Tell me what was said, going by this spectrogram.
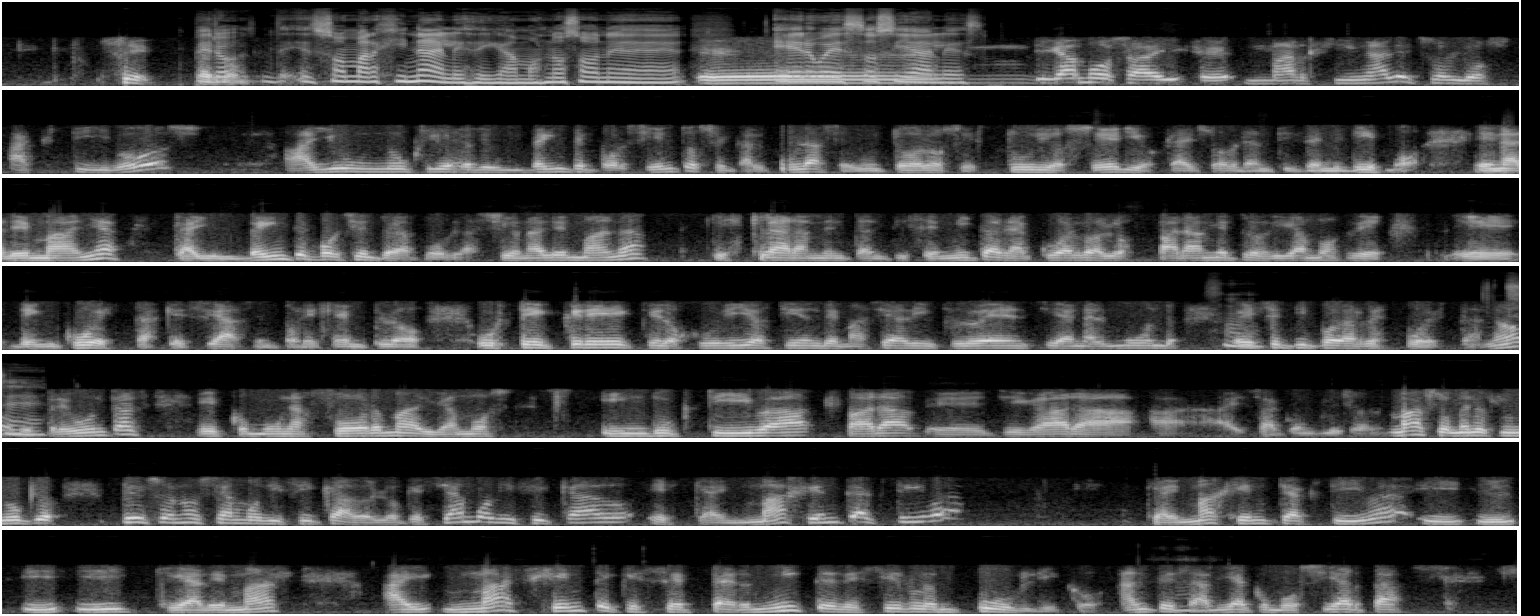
sí, pero son marginales, digamos, no son eh, eh, héroes sociales. Digamos, hay eh, marginales son los activos. Hay un núcleo de un 20%, se calcula, según todos los estudios serios que hay sobre antisemitismo en Alemania, que hay un 20% de la población alemana que es claramente antisemita de acuerdo a los parámetros, digamos, de, eh, de, encuestas que se hacen. Por ejemplo, ¿usted cree que los judíos tienen demasiada influencia en el mundo? Ese tipo de respuestas, ¿no? De preguntas es como una forma, digamos, inductiva para eh, llegar a, esa conclusión. Más o menos un núcleo, pero eso no se ha modificado. Lo que se ha modificado es que hay más gente activa, que hay más gente activa y, y, y que además hay más gente que se permite decirlo en público. Antes había como cierta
